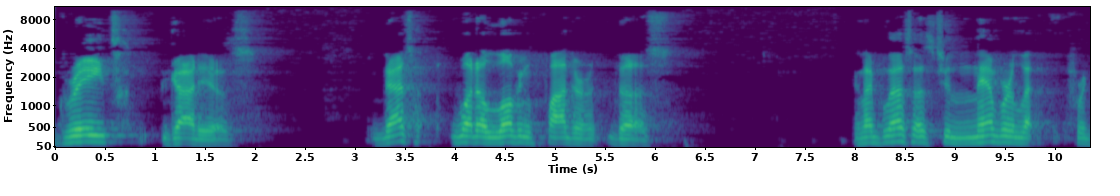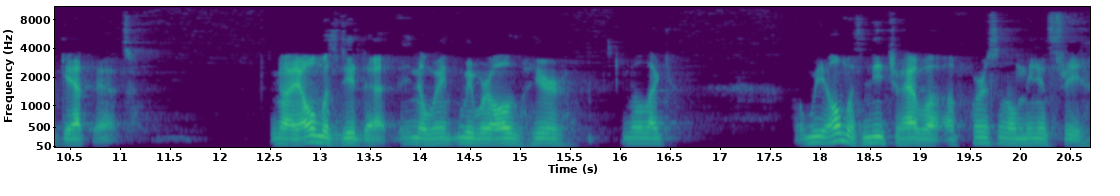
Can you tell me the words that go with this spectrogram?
great God is. That's what a loving father does. And I bless us to never let forget that. You know, I almost did that. You know, when we were all here, you know, like we almost need to have a, a personal ministry.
